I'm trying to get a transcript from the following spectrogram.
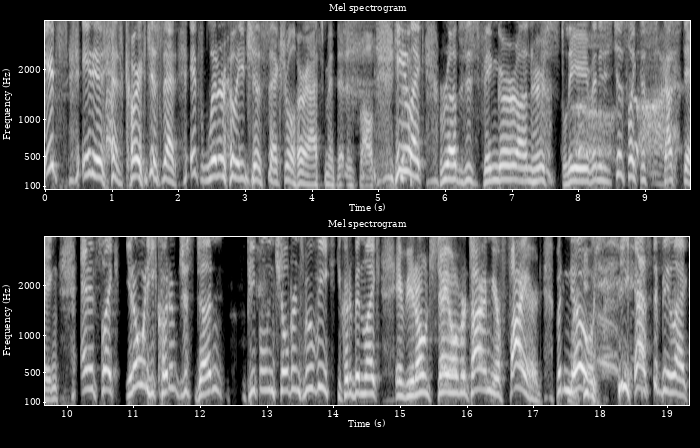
It's it is as Corey just said. It's literally just sexual harassment and assault. He like rubs his finger on her sleeve, and it's just like oh, God. disgusting. And it's like you know what he could have just done. People in children's movie, he could have been like, "If you don't stay overtime, you're fired." But no, Right. he has to be like,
